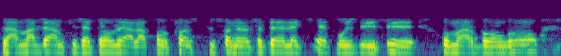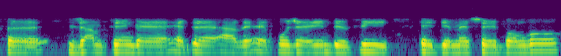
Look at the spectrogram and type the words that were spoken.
la madame qui s'est trouvée à la Cour constitutionnelle, c'était l'ex-épouse du Omar Bongo. Euh, Jean Ping avait épousé une des filles de M. Bongo.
